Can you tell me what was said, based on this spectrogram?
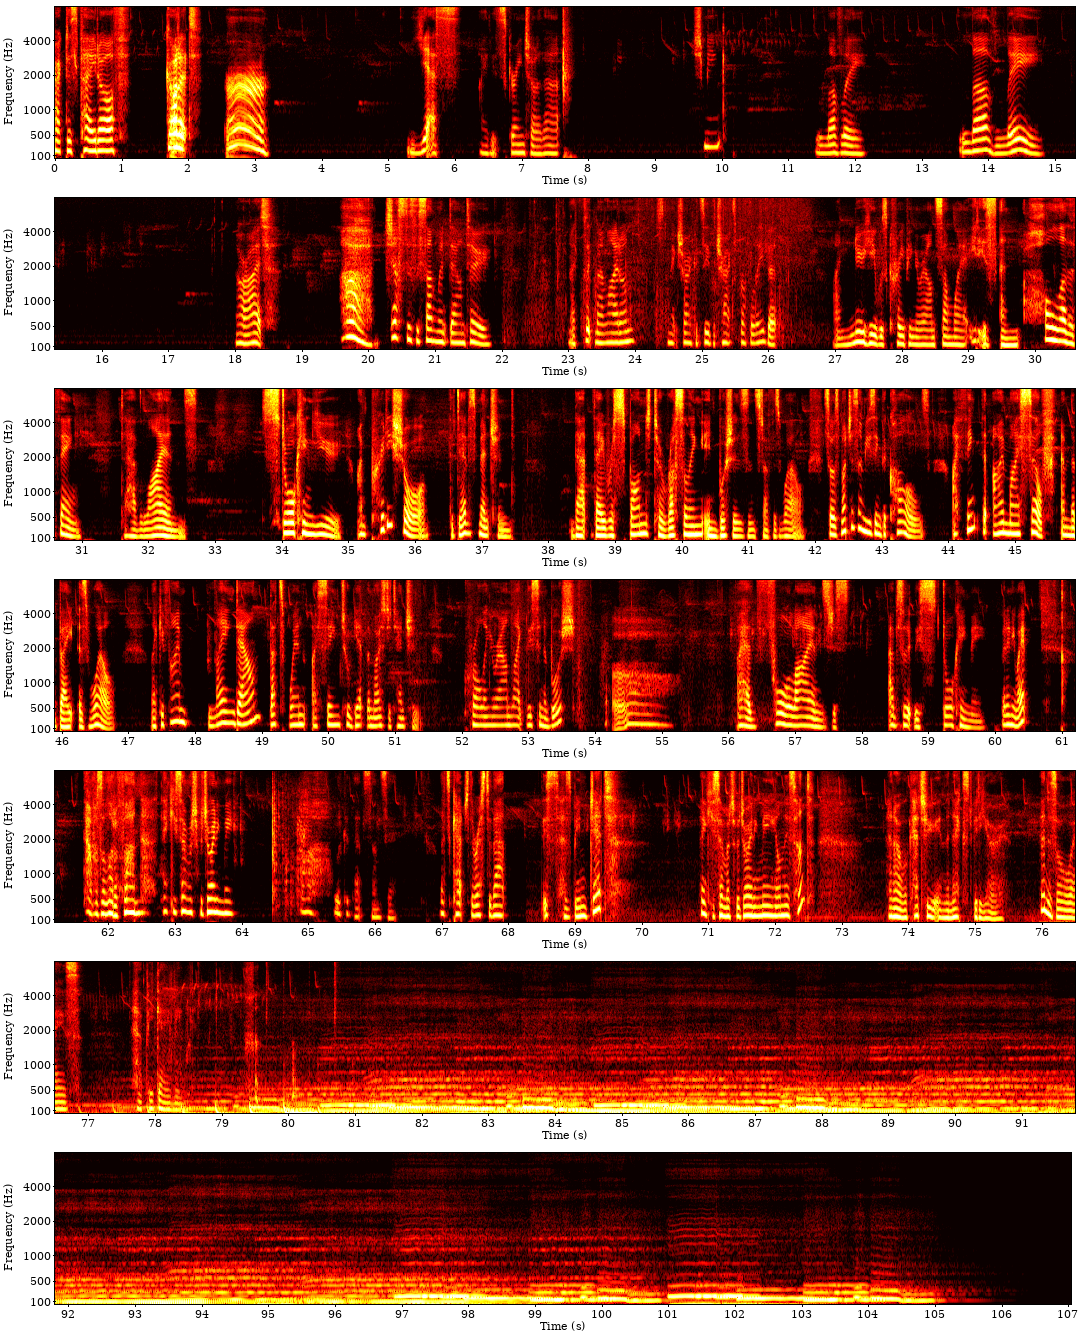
Practice paid off. Got it. Urgh. Yes. I did a screenshot of that. Schmink. Lovely. Lovely. All right. Ah, just as the sun went down too. I flicked my light on just to make sure I could see the tracks properly, but I knew he was creeping around somewhere. It is a whole other thing to have lions stalking you. I'm pretty sure the devs mentioned that they respond to rustling in bushes and stuff as well. So, as much as I'm using the coals, I think that I myself am the bait as well. Like, if I'm laying down, that's when I seem to get the most attention. Crawling around like this in a bush. Oh. I had four lions just absolutely stalking me. But anyway, that was a lot of fun. Thank you so much for joining me. Oh, look at that sunset. Let's catch the rest of that. This has been Jet. Thank you so much for joining me on this hunt. And I will catch you in the next video. And as always, happy gaming.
